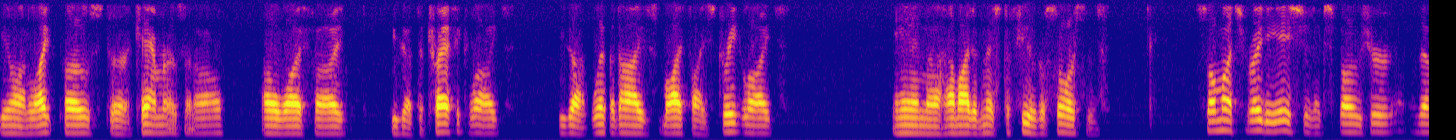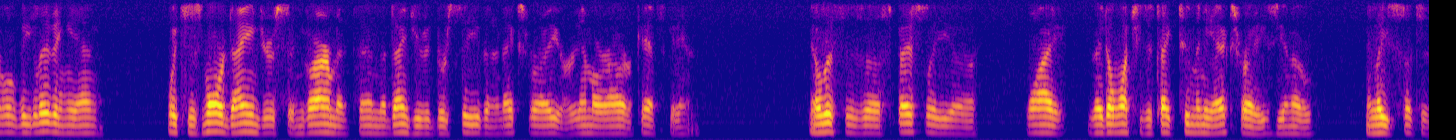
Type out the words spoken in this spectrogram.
You know, on light post uh, cameras and all, all Wi-Fi. You got the traffic lights. You got weaponized Wi-Fi street lights, and uh, I might have missed a few of the sources. So much radiation exposure that we'll be living in, which is more dangerous environment than the danger you'd receive in an X-ray or MRI or CAT scan. You know, this is especially uh, why they don't want you to take too many X-rays. You know, and leave such a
